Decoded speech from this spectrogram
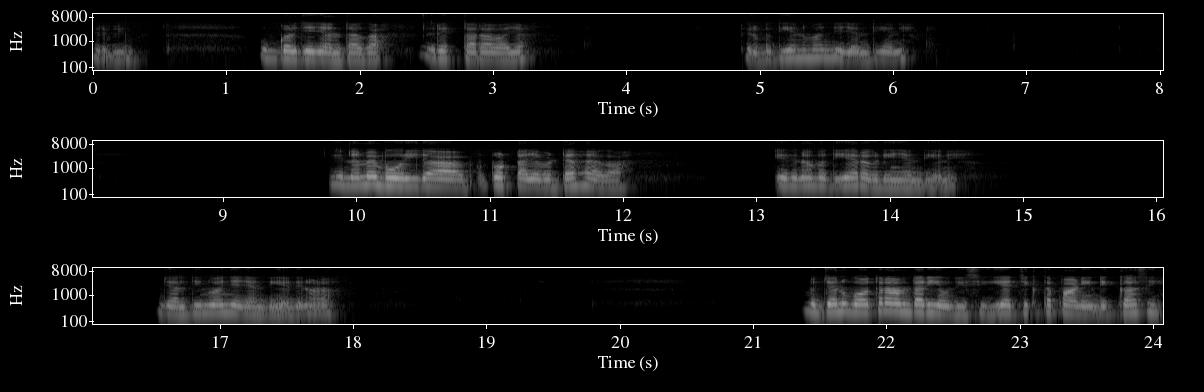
ਫਿਰ ਵੀ ਉਗਲ ਜੇ ਜਾਂਦਾ ਗਾ, ਰੇਤਾ ਰਵਾ ਜਿਹਾ। ਫਿਰ ਵਧੀਆ ਨਿਭਾਈਆਂ ਜਾਂਦੀਆਂ ਨੇ। ਇਹਨਾਂ ਮੈਂ ਬੋਰੀ ਦਾ ਟੋਟਾ ਜਿਹਾ ਵੱਡਾ ਹੈਗਾ ਇਹਦੇ ਨਾਲ ਵਧੀਆ ਰਗੜੀਆਂ ਜਾਂਦੀਆਂ ਨੇ। ਜਲਦੀ ਨਿਭਾਈਆਂ ਜਾਂਦੀਆਂ ਇਹਦੇ ਨਾਲ। ਮੱਝਾਂ ਨੂੰ ਬਹੁਤ ਆਰਾਮਦਾਰੀ ਆਉਂਦੀ ਸੀਗੀ, ਅੱਜ ਇੱਕ ਤਾਂ ਪਾਣੀ ਡਿੱਗਾ ਸੀ,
